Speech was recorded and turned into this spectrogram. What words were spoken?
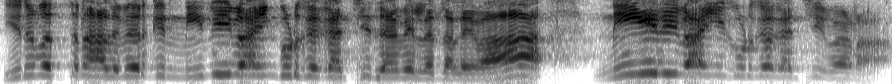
இருபத்தி நாலு பேருக்கு நிதி வாங்கி கொடுக்க கட்சி தேவையில்லை தலைவா. நீதி வாங்கி கொடுக்க கட்சி வேணும்.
